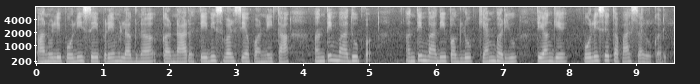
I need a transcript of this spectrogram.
પાનોલી પોલીસે પ્રેમ લગ્ન કરનાર ત્રેવીસ વર્ષીય પરણિતા અંતિમવાદુ અંતિમવાદી પગલું કેમ ભર્યું તે અંગે પોલીસે તપાસ શરૂ કરી.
